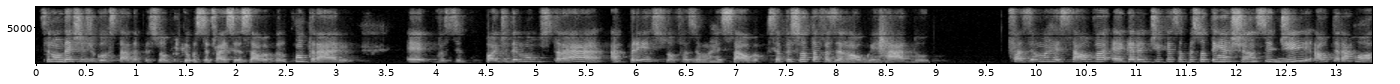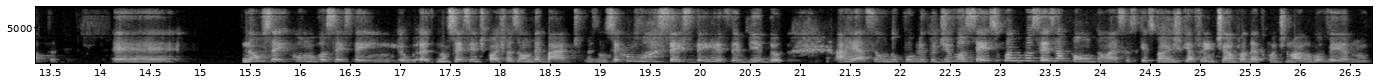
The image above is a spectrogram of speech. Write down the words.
Você não deixa de gostar da pessoa porque você faz ressalva, pelo contrário é, você pode demonstrar apreço ao fazer uma ressalva. Se a pessoa está fazendo algo errado, fazer uma ressalva é garantir que essa pessoa tenha a chance de alterar a rota. É, não sei como vocês têm, eu não sei se a gente pode fazer um debate, mas não sei como vocês têm recebido a reação do público de vocês quando vocês apontam essas questões de que a frente ampla deve continuar no governo,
